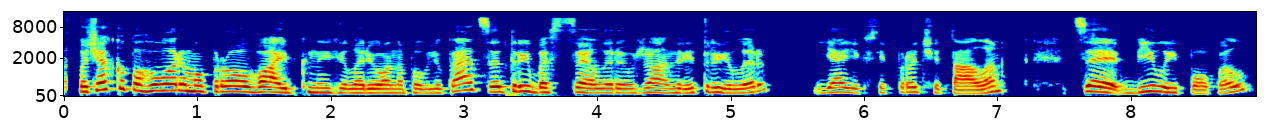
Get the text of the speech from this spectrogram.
Спочатку поговоримо про вайб книги Ларіона Павлюка. Це три бестселери в жанрі трилер. Я їх всіх прочитала. Це Білий попел,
